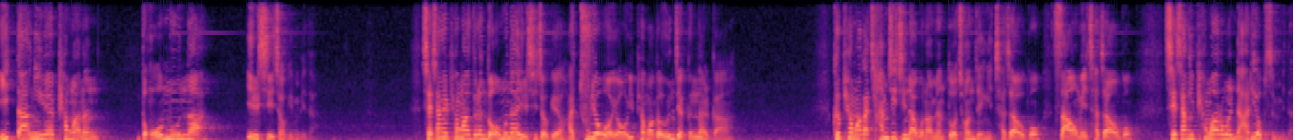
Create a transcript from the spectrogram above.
이 땅 위의 평화는 너무나 일시적입니다. 세상의 평화들은 너무나 일시적이에요. 아, 두려워요. 이 평화가 언제 끝날까? 그 평화가 잠시 지나고 나면 또 전쟁이 찾아오고 싸움이 찾아오고 세상이 평화로울 날이 없습니다.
